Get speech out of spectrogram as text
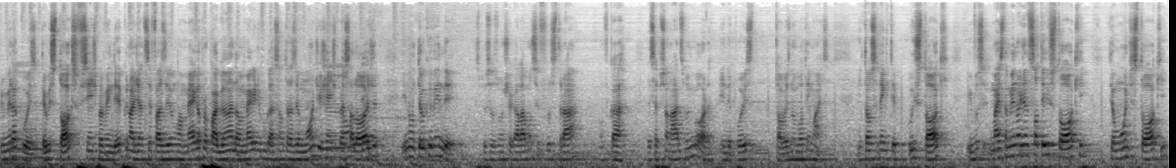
Primeira coisa, ter o estoque suficiente para vender, porque não adianta você fazer uma mega propaganda, uma mega divulgação, trazer um monte de gente para essa loja e não ter o que vender. As pessoas vão chegar lá, vão se frustrar, vão ficar decepcionadas e vão embora. E depois talvez não voltem mais. Então você tem que ter o estoque, e você, mas também não adianta só ter o estoque, ter um monte de estoque.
